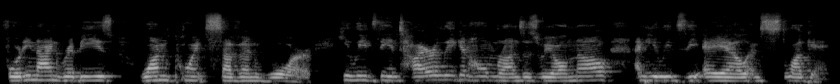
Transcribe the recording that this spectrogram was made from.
49 ribbies, 1.7 WAR. He leads the entire league in home runs, as we all know, and he leads the AL in slugging.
